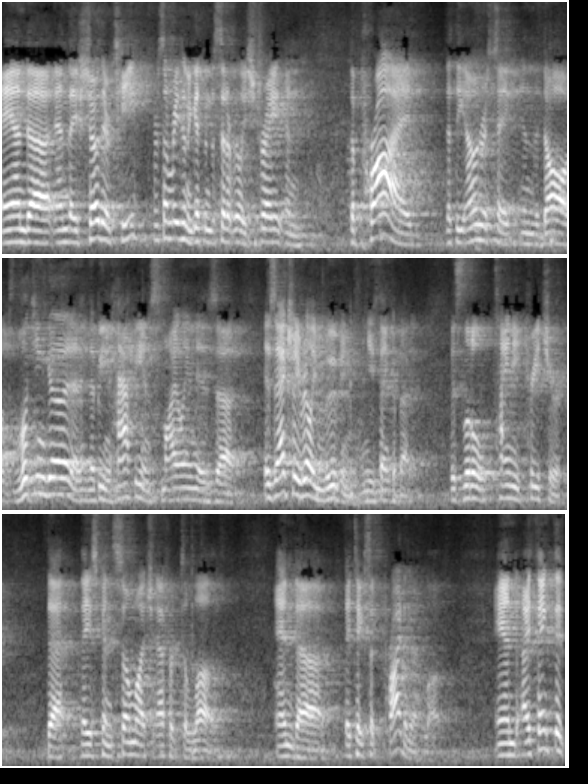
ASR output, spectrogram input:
and, uh, and they show their teeth for some reason and get them to sit up really straight. And the pride that the owners take in the dogs looking good and being happy and smiling is, uh, is actually really moving when you think about it. This little tiny creature that they spend so much effort to love, and uh, they take such pride in that love. And I think that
